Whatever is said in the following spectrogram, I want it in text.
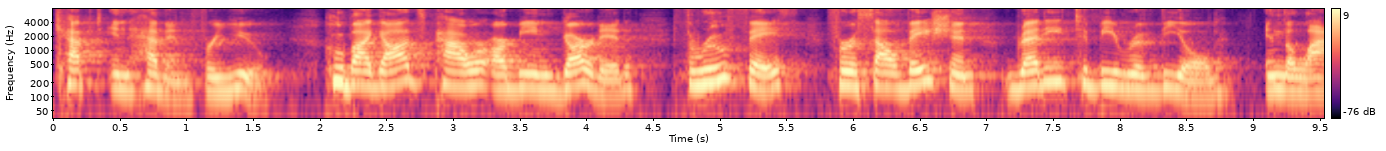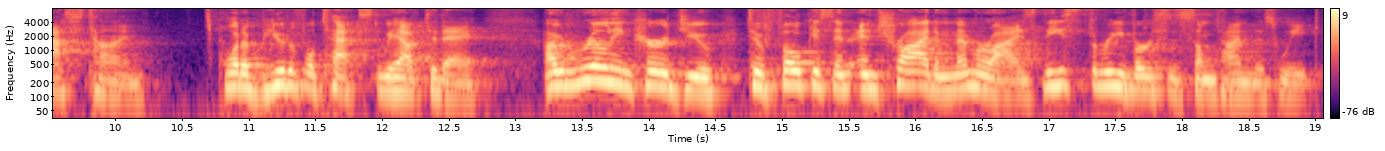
kept in heaven for you, who by God's power are being guarded through faith for a salvation ready to be revealed in the last time. What a beautiful text we have today. I would really encourage you to focus and, and try to memorize these three verses sometime this week.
